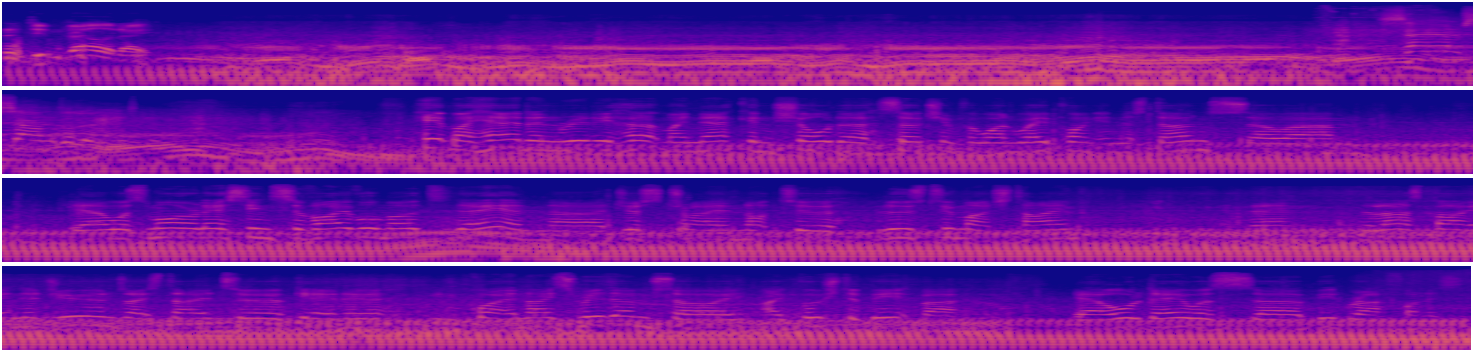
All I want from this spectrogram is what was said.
It didn't validate. Sam Sunderland. Hit my head and really hurt my neck and shoulder searching for one waypoint in the stones. So um, yeah, I was more or less in survival mode today and uh, just trying not to lose too much time. And then the last part in the dunes, I started to get in, a, in quite a nice rhythm, so I, I pushed a bit. But yeah, all day was uh, a bit rough, honestly.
